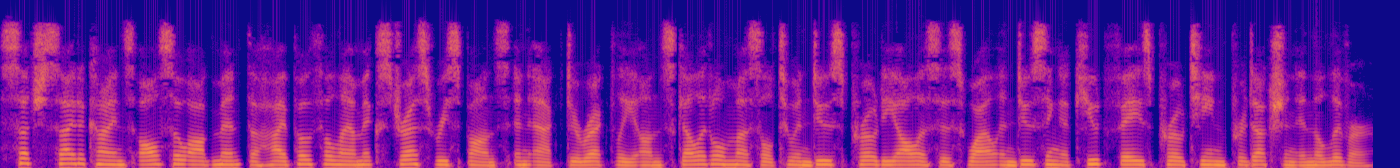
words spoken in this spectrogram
Such cytokines also augment the hypothalamic stress response and act directly on skeletal muscle to induce proteolysis while inducing acute phase protein production in the liver.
